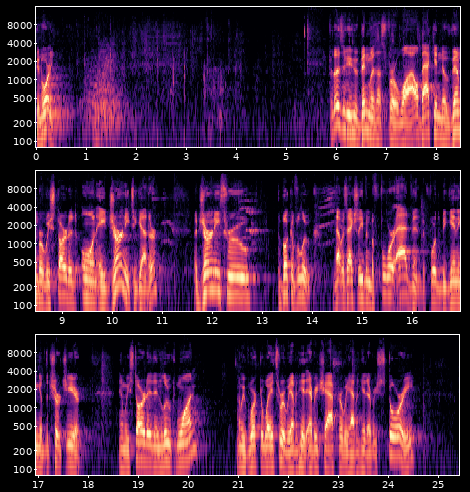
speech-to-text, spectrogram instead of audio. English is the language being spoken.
Good morning. For those of you who've been with us for a while, back in November we started on a journey together, a journey through the book of Luke. That was actually even before Advent, before the beginning of the church year. And we started in Luke 1, and we've worked our way through. We haven't hit every chapter, we haven't hit every story,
